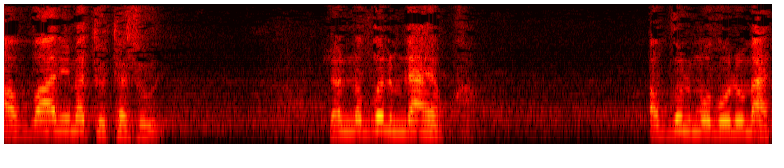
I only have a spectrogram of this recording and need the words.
الظالمة تزول لأن الظلم لا يبقى. الظلم ظلمات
